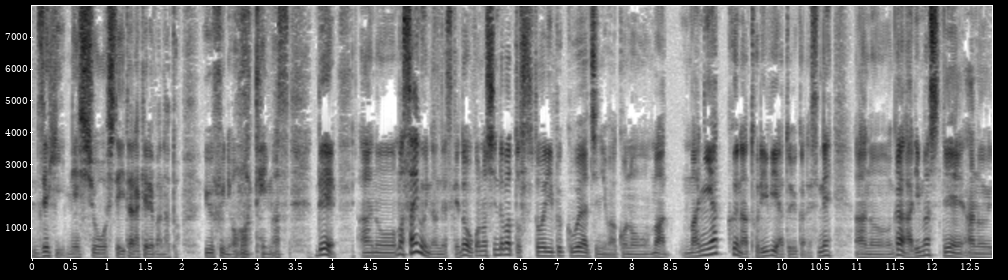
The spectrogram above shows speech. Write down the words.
ぜひ熱唱をしていただければなというふうに思っています。で、あの、まあ、最後になんですけど、このシンドバッドストーリーブックボヤチには、この、まあ、マニアックなトリビアというかですね、あの、がありまして、あの、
